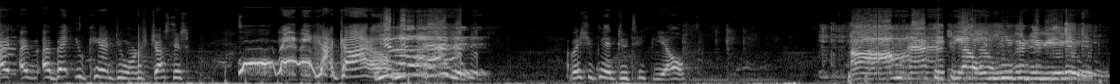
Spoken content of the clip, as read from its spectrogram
I, I, I bet you can't do Orange Justice. Ooh, baby, I got him. You don't have it. I bet you can't do Take the uh, L. I don't have to tell neither do you.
